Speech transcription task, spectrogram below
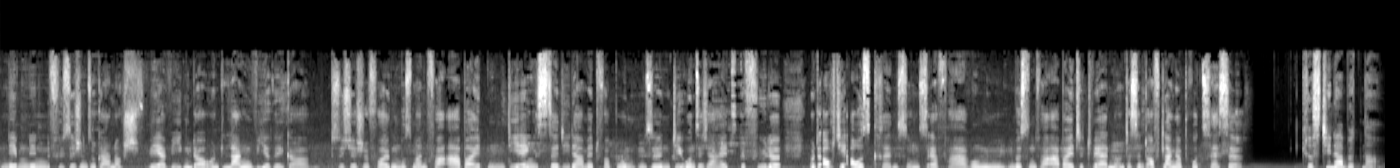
neben den physischen sogar noch schwerwiegender und langwieriger. Psychische Folgen muss man verarbeiten, die Ängste, die damit verbunden sind, die Unsicherheitsgefühle und auch die Ausgrenzungserfahrungen müssen verarbeitet werden. Und das sind oft lange Prozesse. Christina Büttner,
